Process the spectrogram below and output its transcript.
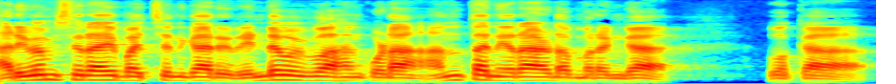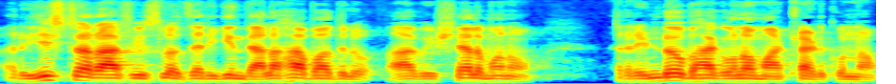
హరివంశరాయ్ బచ్చన్ గారి రెండవ వివాహం కూడా అంత నిరాడంబరంగా ఒక రిజిస్టర్ ఆఫీస్లో జరిగింది అలహాబాద్లో. ఆ విషయాలు మనం రెండో భాగంలో మాట్లాడుకున్నాం.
